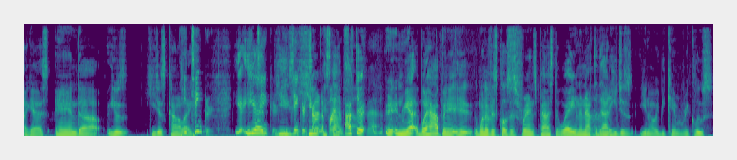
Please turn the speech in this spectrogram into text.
I guess, and uh, he was he just kind of like tinkered. yeah, He, he, had- tinkered. He, tinkered trying to find stopped. himself. after yeah. in rea- what happened his, one of his closest friends passed away and then after Uh-huh. that he just you know he became a recluse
